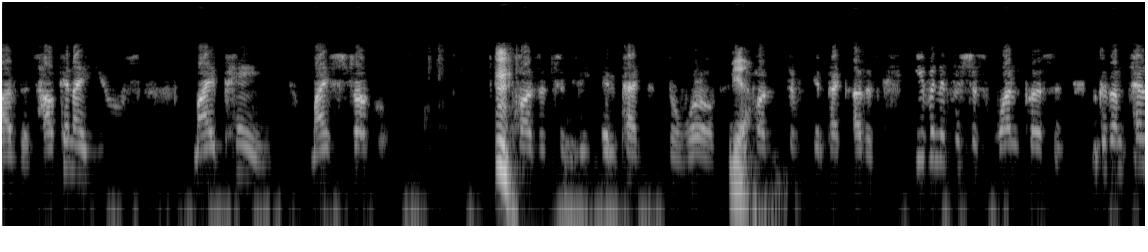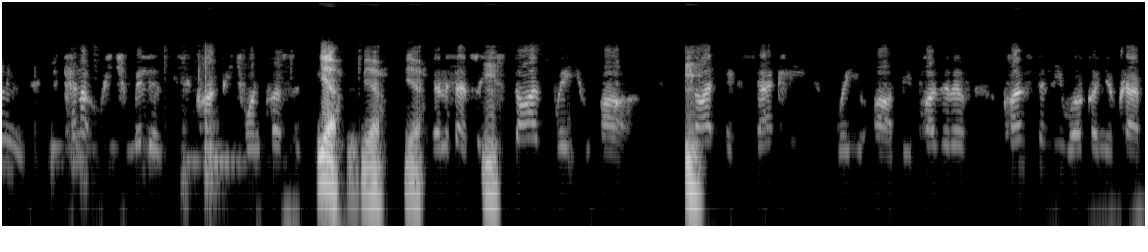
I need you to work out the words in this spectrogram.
others? How can I use my pain, my struggle, Mm. positively impact the world, Yeah. positively impact others, even if it's just one person. Because I'm telling you, you cannot reach millions if you can't reach one person. Yeah, yeah, yeah. You understand? So you start where you are. Mm. Start exactly where you are. Be positive. Constantly work on your craft.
